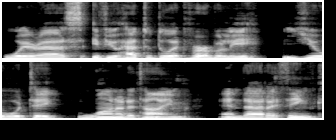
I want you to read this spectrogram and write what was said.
Whereas if you had to do it verbally, you would take one at a time. And that I think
